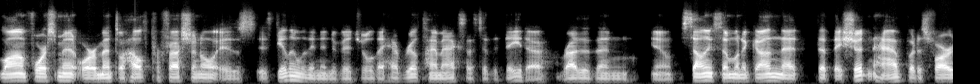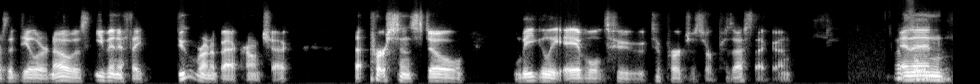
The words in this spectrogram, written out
law enforcement or a mental health professional is is dealing with an individual they have real-time access to the data rather than you know selling someone a gun that that they shouldn't have. But as far as the dealer knows even if they do run a background check that person's still legally able to to purchase or possess that gun. Absolutely. and then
